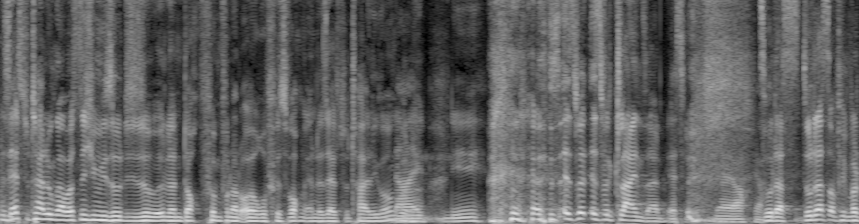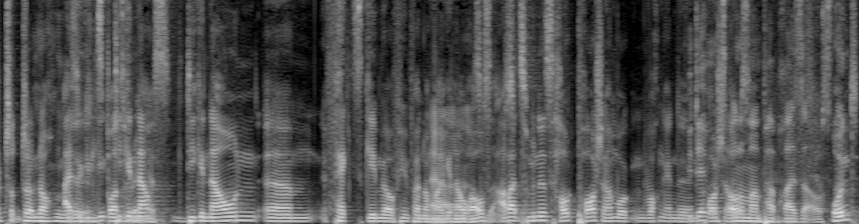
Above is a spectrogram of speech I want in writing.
Sollte- Selbstbeteiligung, aber es ist nicht irgendwie so diese dann doch 500 Euro fürs Wochenende Selbstbeteiligung. Nein, nee. oder? es, es, wird, es wird klein sein. Es wird- ja, ja, ja. So, dass, so dass auf jeden Fall schon- noch ein Also äh, die, die, genau, ist. die genauen ähm, Facts geben wir auf jeden Fall nochmal Ja, genau raus. aber zumindest haut Porsche Hamburg ein Wochenende Wir in denken uns Porsche auch aus. nochmal ein paar Preise aus. Ne? Und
